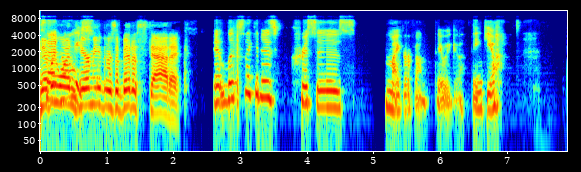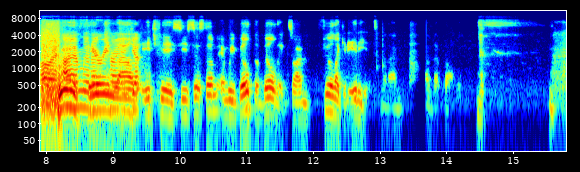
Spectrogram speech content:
Can is that everyone hear me? There's a bit of static. It looks like it is Chris's microphone. There we go. Thank you. All right, We I have am a going to very try and loud get. HVAC system and we built the building, so I feel like an idiot when I have that problem.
